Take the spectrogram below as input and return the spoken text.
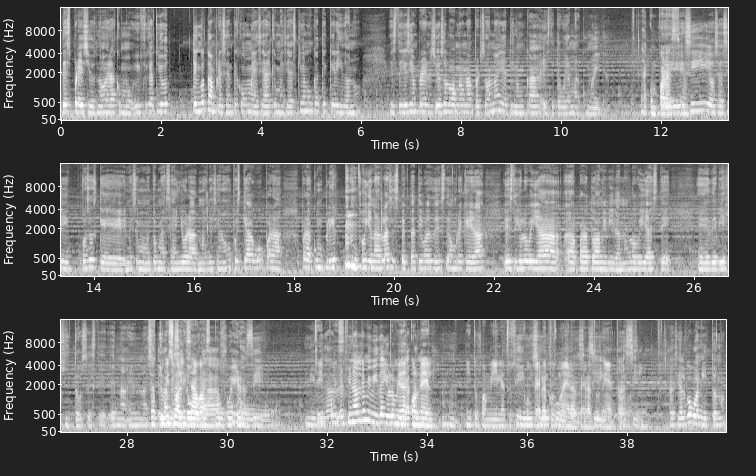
desprecios, ¿no? Era como, y fíjate, yo tengo tan presente como me decía el que me decía, es que yo nunca te he querido, ¿no? Este, yo siempre, yo solo amo a una persona y a ti nunca este, te voy a amar como a ella. La comparación. Eh, sí, o sea, sí, cosas que en ese momento me hacían llorar, ¿no? Y decía, no, pues, ¿qué hago para, para cumplir o llenar las expectativas de este hombre que era este, yo lo veía ah, para toda mi vida, ¿no? Lo veía, este, eh, de viejitos este, en, la, en la, O sea, tú la visualizabas tu, afuera, tu- sí. Mi Sí, vida, pues, el final de mi vida yo lo vida veía con él. Ujú. y tu familia, tus Sí, hijos, mis ver a tus nueras, a tus sí, nietos. así. así. así algo bonito, ¿no?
